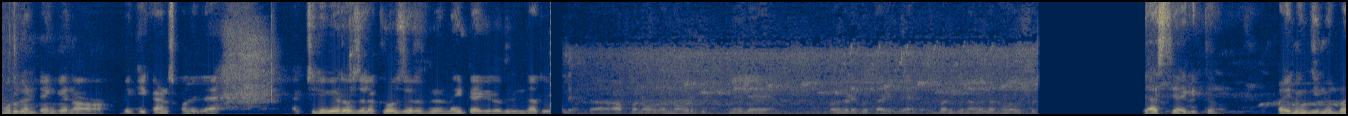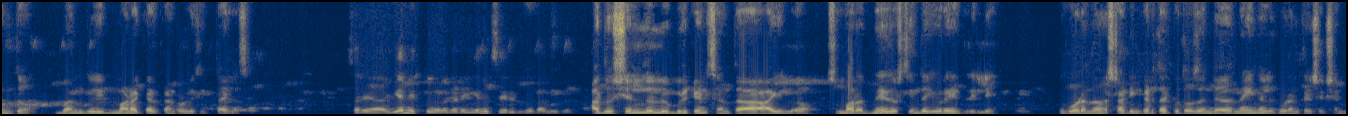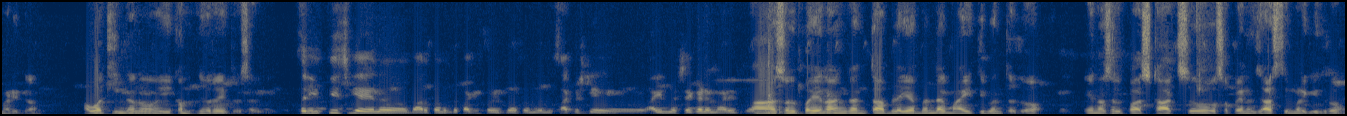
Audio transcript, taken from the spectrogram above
ಮೂರು ಗಂಟೆ ಹಂಗೇನೋ ಬೆಂಕಿ ಕಾಣಿಸ್ಕೊಂಡಿದೆ. ಆ್ಯಕ್ಚುಲಿ ವೇರ್ ಹೌಸ್ ಎಲ್ಲ ಕ್ಲೋಸ್ ಇರೋದ್ರಿಂದ ನೈಟ್ ಆಗಿರೋದ್ರಿಂದ ಅದು ಒಂದು half an hour one hour ಬಿಟ್ಟ ಮೇಲೆ ಹೊರಗಡೆ ಗೊತ್ತಾಗಿದೆ. ಬಂದು ನಾವೆಲ್ಲ ನೋಡೋ ಜಾಸ್ತಿ ಆಗಿತ್ತು. ಫೈನ್ ಇಂಜಿನು ಬಂತು. ಬಂದು ಇದು ಮಾಡೋಕ್ಕೆ ಅದು ಕಂಟ್ರೋಲಿಗೆ ಸಿಗ್ತಾ ಇಲ್ಲ ಸರ್. ಸರ್ ಏನಿತ್ತು ಒಳಗಡೆ? ಏನಕ್ಕೆ ಸೇರಿದ್ ಗೋದಾಮ್ ಇದು? ಅದು ಶೆಲ್ ಲೂಬ್ರಿಕೆಂಟ್ಸ್ ಅಂತ ಆಯಿಲು ಸುಮಾರು ಹದಿನೈದು ವರ್ಷದಿಂದ ಇವರೇ ಇದ್ರು ಇಲ್ಲಿ. ಗೋಡನ್ ಸ್ಟಾರ್ಟಿಂಗ್ ಕಟ್ತಾ ಟೂ ತೌಸಂಡ್ ನೈನಲ್ಲಿ ಗೋಡನ್ ಕನ್ಸ್ಟ್ರಕ್ಷನ್ ಮಾಡಿದ್ದು. ಅವತ್ತಿಂದನೂ ಈ ಕಂಪ್ನಿಯವರೇ ಇದ್ರು ಸರ್ ಇಲ್ಲಿ. ಸರ್ ಇತ್ತೀಚೆಗೆ ಏನು ಭಾರತ ಮತ್ತು ಪಾಕಿಸ್ತಾನ ಯುದ್ಧ ಸಮಯದಲ್ಲಿ ಸಾಕಷ್ಟು ಆಯಿಲ್ನ ಶೇಖರಣೆ ಮಾಡಿದ್ರು. ಆ ಸ್ವಲ್ಪ ಏನೋ ಹಂಗಂತ ಬೆಳಗ್ಗೆ ಬಂದಾಗ ಮಾಹಿತಿ ಬಂತದ್ದು ಏನೋ ಸ್ವಲ್ಪ ಸ್ಟಾಕ್ಸ್ ಸ್ವಲ್ಪ ಏನೋ ಜಾಸ್ತಿ ಮಡಗಿದ್ರು.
